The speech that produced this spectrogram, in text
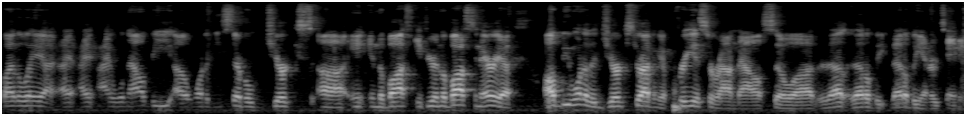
by the way, I, I, I will now be uh, one of these several jerks uh, in, in the Boston. If you're in the Boston area, I'll be one of the jerks driving a Prius around now. So uh, that, that'll be that'll be entertaining.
